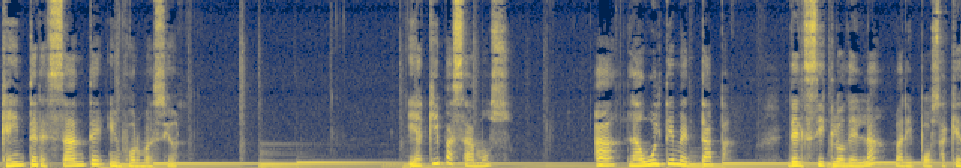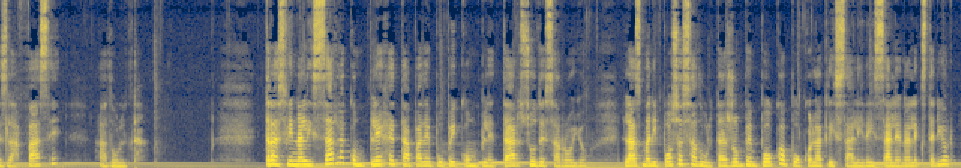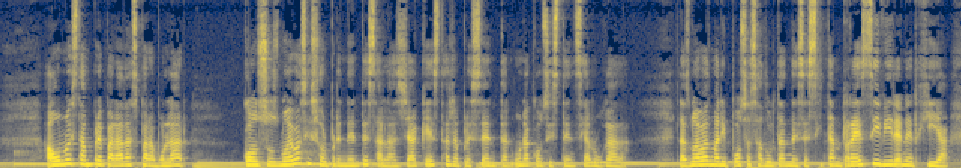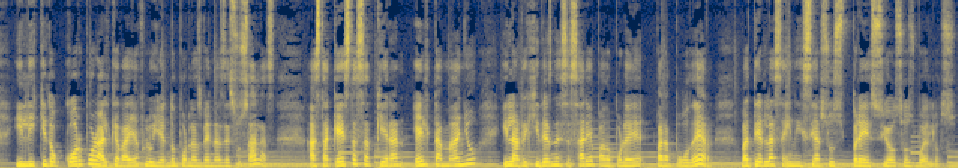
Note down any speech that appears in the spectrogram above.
Qué interesante información. Y aquí pasamos a la última etapa del ciclo de la mariposa, que es la fase adulta. Tras finalizar la compleja etapa de pupa y completar su desarrollo, las mariposas adultas rompen poco a poco la crisálida y salen al exterior. Aún no están preparadas para volar, con sus nuevas y sorprendentes alas, ya que éstas representan una consistencia arrugada las nuevas mariposas adultas necesitan recibir energía y líquido corporal que vaya fluyendo por las venas de sus alas, hasta que éstas adquieran el tamaño y la rigidez necesaria para poder, batirlas e iniciar sus preciosos vuelos.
